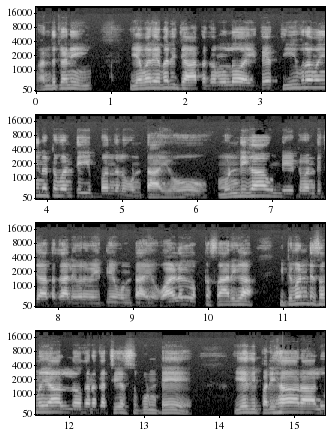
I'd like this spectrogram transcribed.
అందుకని ఎవరెవరి జాతకములో అయితే తీవ్రమైనటువంటి ఇబ్బందులు ఉంటాయో మొండిగా ఉండేటువంటి జాతకాలు ఎవరివైతే ఉంటాయో వాళ్ళవి ఒక్కసారిగా ఇటువంటి సమయాల్లో గనక చేసుకుంటే ఏది పరిహారాలు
